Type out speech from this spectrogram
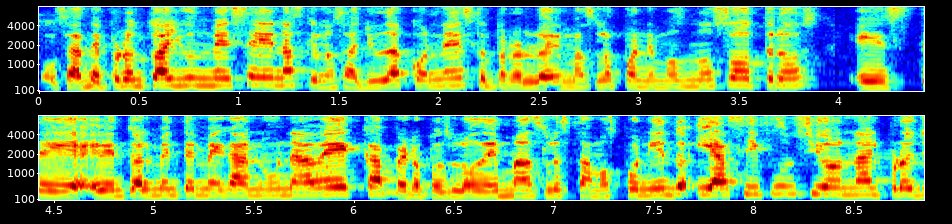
O sea, de pronto hay un mecenas que nos ayuda con esto, pero lo demás lo ponemos nosotros. Este, eventualmente me gano una beca, pero pues lo demás lo estamos poniendo y así funciona el proyecto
